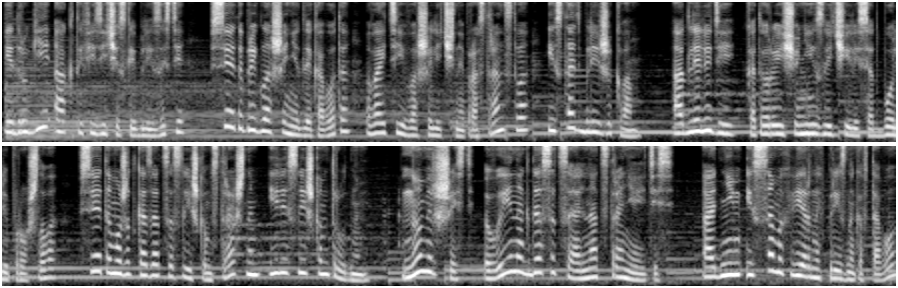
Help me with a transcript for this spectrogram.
и другие акты физической близости – все это приглашение для кого-то войти в ваше личное пространство и стать ближе к вам. А для людей, которые еще не излечились от боли прошлого, все это может казаться слишком страшным или слишком трудным. Номер шесть. Вы иногда социально отстраняетесь. Одним из самых верных признаков того,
